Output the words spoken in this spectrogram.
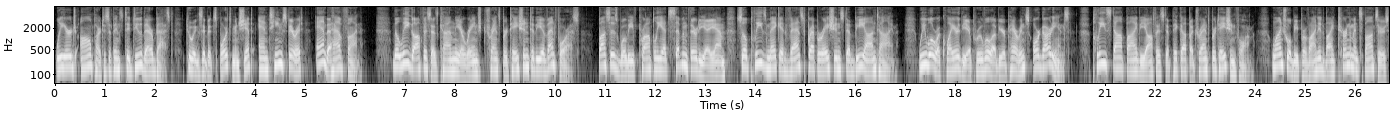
We urge all participants to do their best, to exhibit sportsmanship and team spirit, and to have fun. The league office has kindly arranged transportation to the event for us. Buses will leave promptly at 7:30 a.m., so please make advanced preparations to be on time. We will require the approval of your parents or guardians. Please stop by the office to pick up a transportation form. Lunch will be provided by tournament sponsors,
